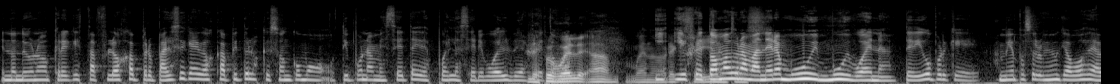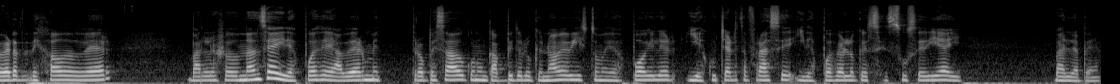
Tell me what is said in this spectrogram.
en donde uno cree que está floja, pero parece que hay dos capítulos que son como tipo una meseta y después la serie vuelve a Después vuelve. Ah, bueno. Y, retoma de una manera muy, muy buena. Te digo porque a mí me pasó lo mismo que a vos de haber dejado de ver, vale la redundancia, y después de haberme tropezado con un capítulo que no había visto, medio spoiler, y escuchar esta frase y después ver lo que se sucedía y vale la pena.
